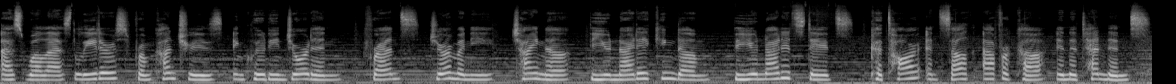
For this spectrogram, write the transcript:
as well as leaders from countries including Jordan, France, Germany, China, the United Kingdom, the United States, Qatar, and South Africa in attendance.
